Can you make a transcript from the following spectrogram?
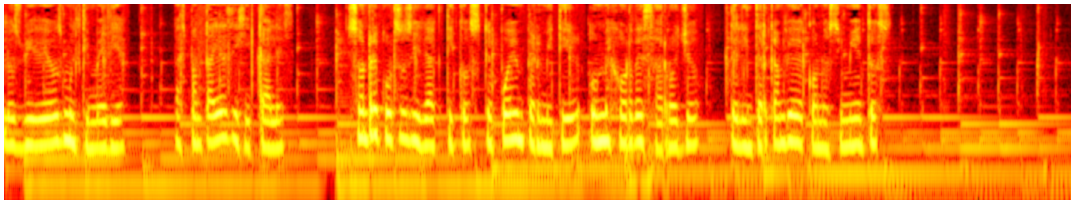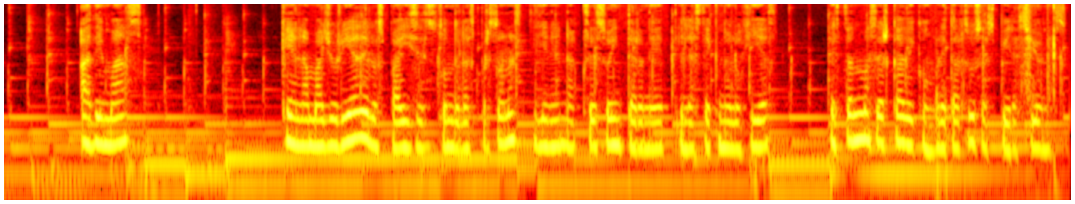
los videos multimedia, las pantallas digitales, son recursos didácticos que pueden permitir un mejor desarrollo del intercambio de conocimientos. Además, que en la mayoría de los países donde las personas tienen acceso a Internet y las tecnologías, están más cerca de concretar sus aspiraciones.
